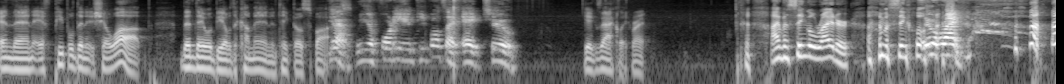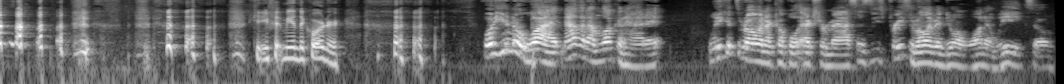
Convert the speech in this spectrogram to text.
and then if people didn't show up, then they would be able to come in and take those spots. Yeah, we have 48 people. It's like, hey, two. Yeah, exactly. Right. I'm a single writer. I'm a single. Were right. Can you fit me in the corner? well, you know what? Now that I'm looking at it, we could throw in a couple extra masses. These priests have only been doing one a week, so.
